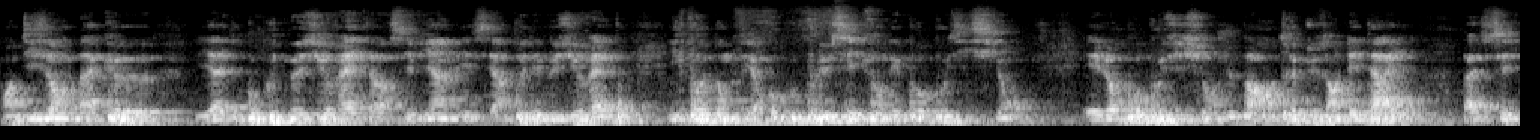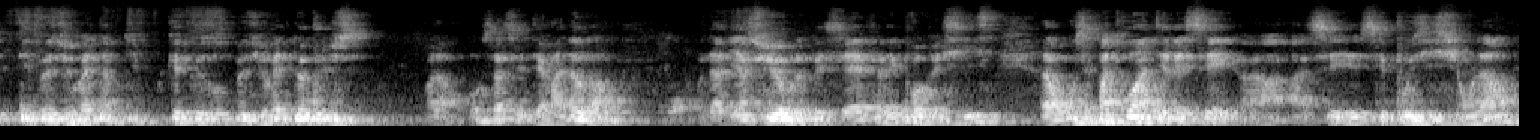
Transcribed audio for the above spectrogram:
en disant bah, qu'il y a beaucoup de mesurettes, alors c'est bien, mais c'est un peu des mesurettes, il faut donc faire beaucoup plus et ils font des propositions et leurs propositions, je ne vais pas rentrer plus en détail, bah, c'est des mesurettes, un petit, quelques autres mesurettes de plus. Voilà, pour ça c'est Terra Nova. On a bien sûr le PCF avec Progressiste. Alors on ne s'est pas trop intéressé à, ces, positions-là.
